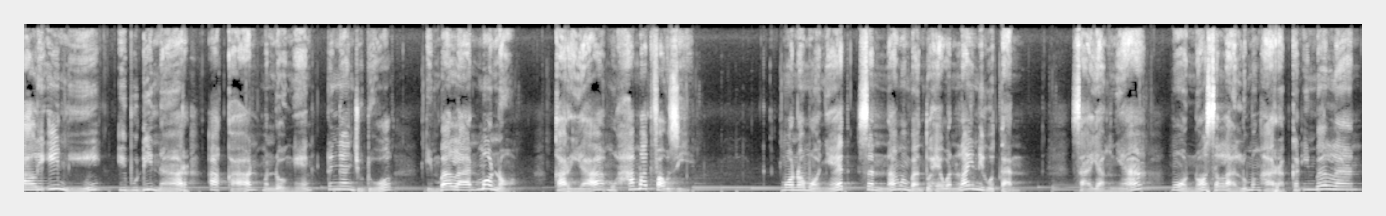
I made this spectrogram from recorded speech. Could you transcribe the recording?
Kali ini Ibu Dinar akan mendongeng dengan judul Imbalan Mono karya Muhammad Fauzi. Mono monyet senang membantu hewan lain di hutan. Sayangnya, Mono selalu mengharapkan imbalan.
